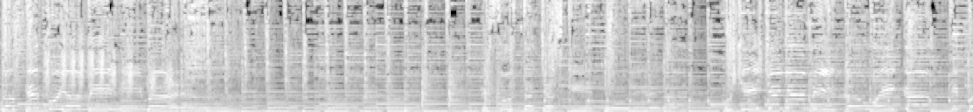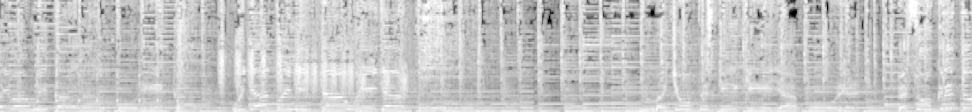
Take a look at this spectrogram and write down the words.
Ngapte kuyami ni maran Jesús tachasquikurga Kushisha yami Machupis kiki ya purir Jesucristo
